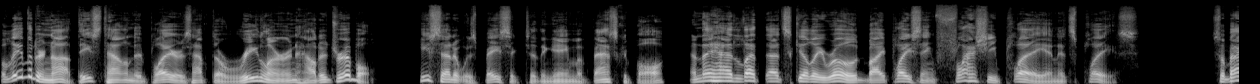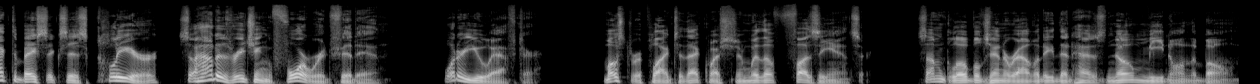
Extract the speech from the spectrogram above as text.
Believe it or not, these talented players have to relearn how to dribble. He said it was basic to the game of basketball, and they had let that skill erode by placing flashy play in its place. So back to basics is clear, so how does reaching forward fit in? What are you after? Most replied to that question with a fuzzy answer, some global generality that has no meat on the bone.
